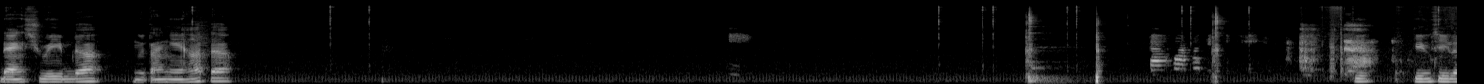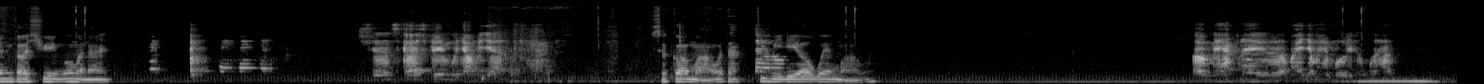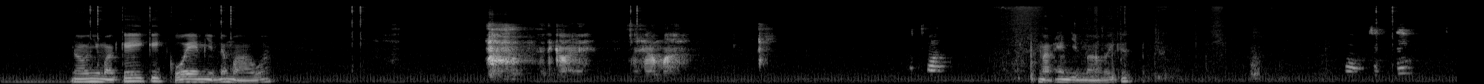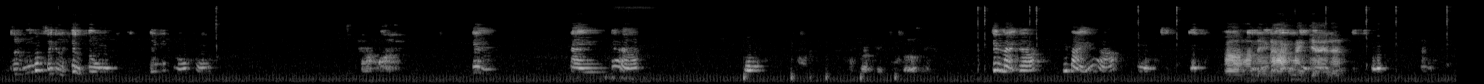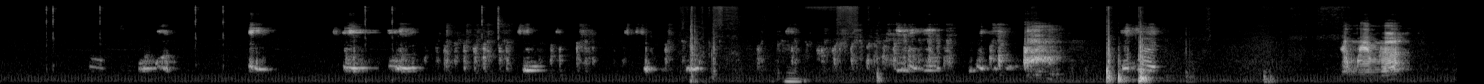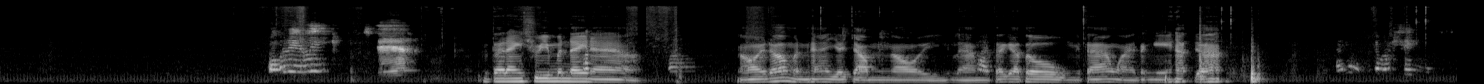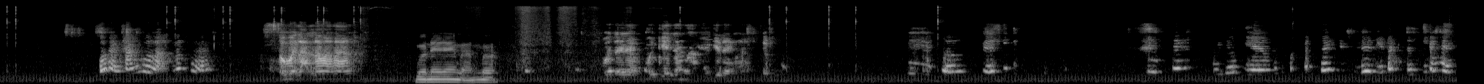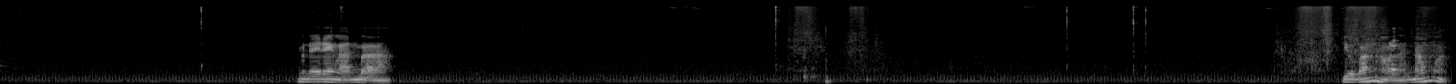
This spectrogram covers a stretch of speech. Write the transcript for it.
đang stream đó người ta nghe hết đó. Dạ. Kim Si lên coi stream của mình ơi Xin Sky stream của chồng bây giờ sao coi mở quá ta? Cái video của em mở quá. Ờ mẹ HD 720 không mà hả no nhưng mà cái cái của em nhìn nó mờ quá. Mặt em nhìn mờ vậy cứ sao mà cái này hả cái này hả ờ anh đang đang đang chơi đó chồng em đó Ủa really? dạ người ta đang stream bên đây nè. Ngồi đó mình hai vợ chồng ngồi làm người ta gato người ta ngoài ta nghe hết chứ bên đây đang lạnh mà bữa đây đang bữa kia đang lạnh kia đang lạnh bên đây đang lạnh bà vô bắn hồi là nóng à.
